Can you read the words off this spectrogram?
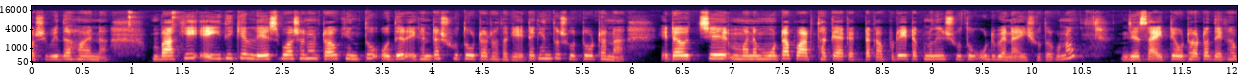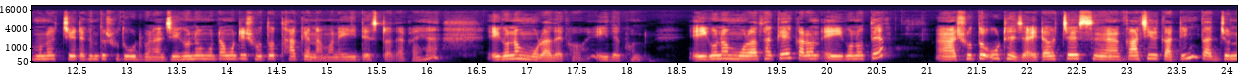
অসুবিধা হয় না। বাকি এই দিকে লেস বসানোটাও কিন্তু ওদের এখানটা সুতো ওঠাটা থাকে। এটা কিন্তু সুতো ওঠা না। এটা হচ্ছে মানে মোটা পার থাকে এক একটা কাপড়ে। এটা কোনোদিন সুতো উঠবে না এই সুতোগুলো। যে সাইডে ওঠা ওঠা দেখা মনে হচ্ছে এটা কিন্তু সুতো উঠবে না। যে কোনো মোটামুটি সুতো থাকে না মানে এই ড্রেসটা দেখায় হ্যাঁ? এইগুলো মোড়া দেখো, এই দেখুন। এইগুলো মোড়া থাকে কারণ এইগুলোতে সুতো উঠে যায়। এটা হচ্ছে কাঁচির কাটিং তার জন্য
